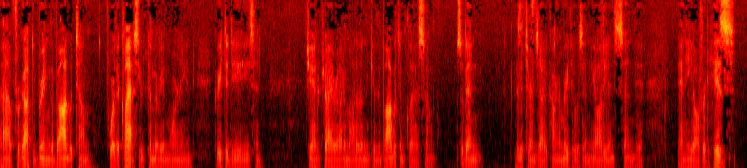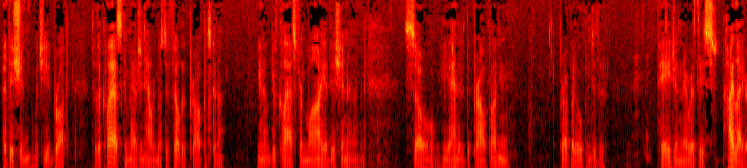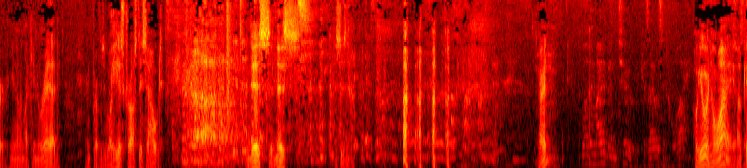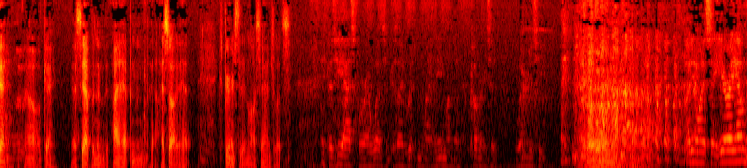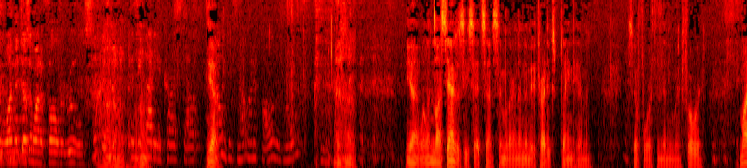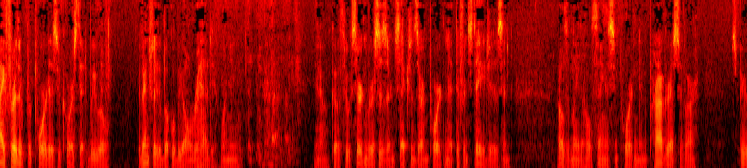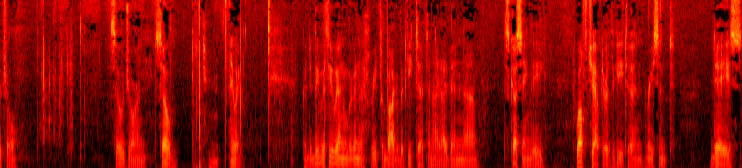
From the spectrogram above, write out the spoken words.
uh, forgot to bring the Bhagavatam for the class. He would come every morning and greet the deities and chant Jaya Radha Madhava and give the Bhagavatam class. So, so then, as it turns out, Karnamrita was in the audience, and uh, and he offered his edition, which he had brought to the class. Imagine how he must have felt that Prabhupada's going to, you know, give class for my edition. And gonna, so he handed it to Prabhupada, and Prabhupada opened to the page, and there was this highlighter, you know, like in red. And Prabhupada said, well, he has crossed this out. and this, and this. This is not. right? Well, there might have been two because I was in Hawaii. Oh, you were in Hawaii. Okay. Oh, okay. That's happened. In, I happened. In, I saw it. Experienced it in Los Angeles. Because he asked where I was because I'd written my name on the cover. He said, where is he? Oh. I didn't want to say, here I am, the one that doesn't want to follow the rules. Because he thought he had crossed out. Yeah. No, he does not want to follow the rules. Uh-huh. Yeah. Well, in Los Angeles, he said something similar, and then they tried to explain to him and so forth, and then he went forward. My further purport is, of course, that we will eventually the book will be all read when you you know go through certain verses and sections are important at different stages and ultimately the whole thing is important in the progress of our spiritual sojourn. So, anyway, good to be with you, and we're going to read from Bhagavad Gita tonight. I've been uh, discussing the 12th chapter of the Gita in recent days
